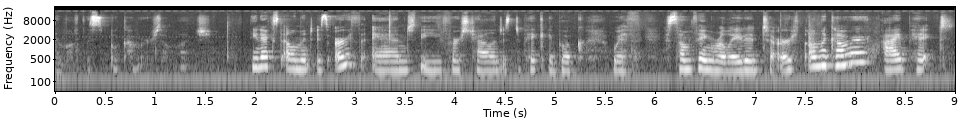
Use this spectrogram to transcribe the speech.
I love this book cover so much. The next element is Earth, and the first challenge is to pick a book with something related to Earth on the cover. I picked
